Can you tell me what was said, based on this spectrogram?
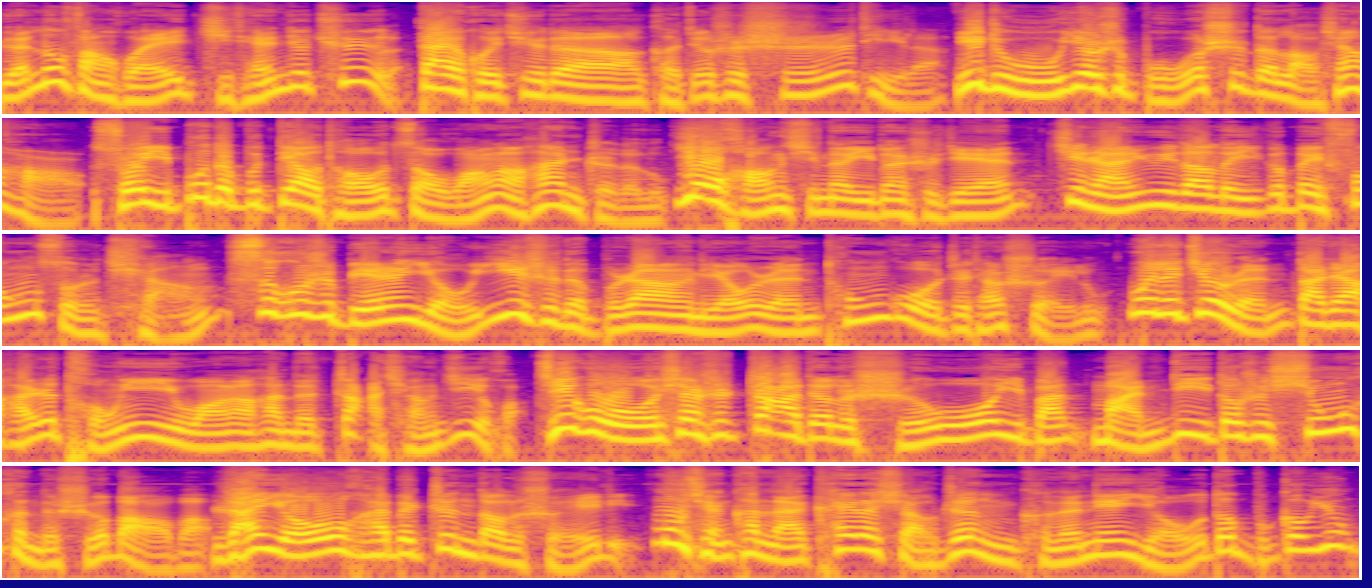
原路返回几天就去了，带回去的可就是尸体了。女主又是博士的老相好，所以不得不掉头走王老汉指的路。又航行了一段时间，竟然遇到了一个被封锁的墙，似乎是别人有意识的不让游人通过这条水路。为了救人，大家还是同意王老汉的炸墙计划。结果像是炸掉了蛇窝一般，满地都是凶狠的蛇宝宝，燃油还被震到了水里。目前看来，开到小镇可能连油都不够用。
